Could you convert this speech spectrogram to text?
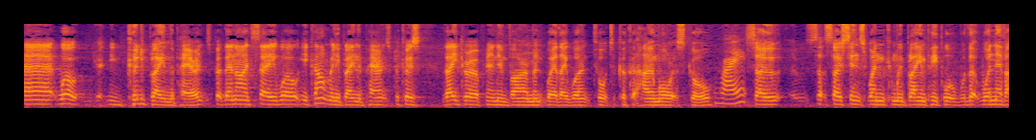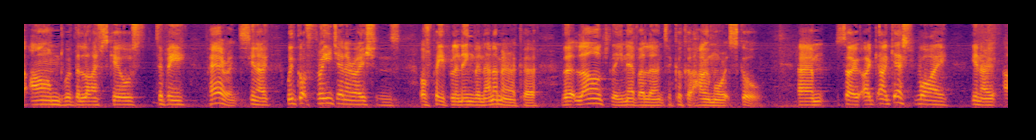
Uh, well, you could blame the parents, but then I'd say, well, you can't really blame the parents because they grew up in an environment where they weren't taught to cook at home or at school. Right. So, so, so since when can we blame people that were never armed with the life skills to be parents? You know, we've got three generations of people in England and America that largely never learnt to cook at home or at school. Um, so I, I guess why, you know, I,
